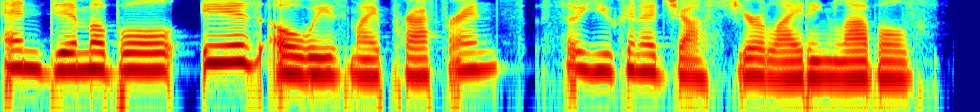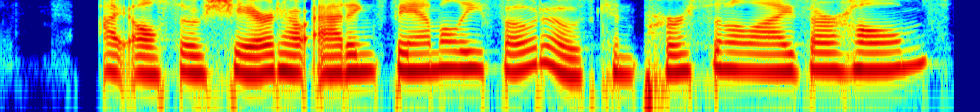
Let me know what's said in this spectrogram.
and dimmable is always my preference, so you can adjust your lighting levels. I also shared how adding family photos can personalize our homes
